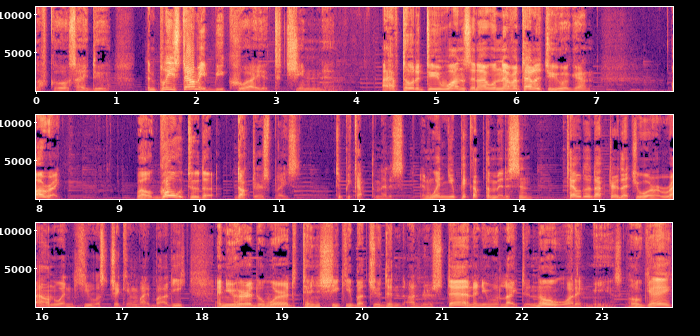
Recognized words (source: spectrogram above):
Of course I do. Then please tell me. Be quiet, Chinnen. I have told it to you once, and I will never tell it to you again. All right. Well, go to the doctor's place to pick up the medicine. And when you pick up the medicine, tell the doctor that you were around when he was checking my body, and you heard the word tenshiki, but you didn't understand, and you would like to know what it means. Okay?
